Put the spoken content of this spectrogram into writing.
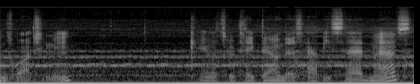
I one's watching me. Okay, let's go take down this happy sad mask.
